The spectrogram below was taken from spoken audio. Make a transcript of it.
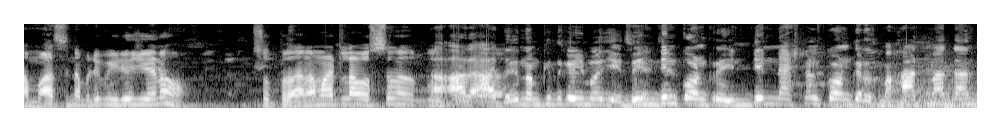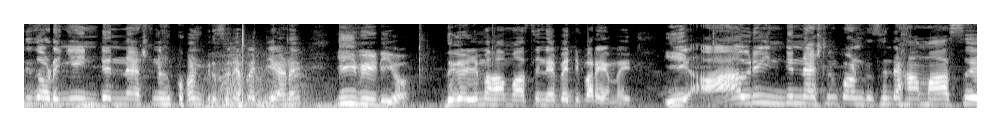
ഹമാസിനെ പറ്റി വീഡിയോ ചെയ്യണോ? സുപ്രധാനമായിട്ടുള്ള അവസ്ഥ അത് നമുക്കിത് നമുക്ക് ഇത് കഴിയുമ്പോൾ ഇത് Indian Congress Indian National Congress Mahatma Gandhi തുടങ്ങിയ ഇന്ത്യൻ നാഷണൽ കോൺഗ്രസിനെ പറ്റിയാണ് ഈ വീഡിയോ ഇത് കഴിയുമ്പോൾ ഹമാസിനെ പറ്റി പറയാൻ ഈ ആ ഒരു ഇന്ത്യൻ നാഷണൽ കോൺഗ്രസിന്റെ ഹമാസ്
